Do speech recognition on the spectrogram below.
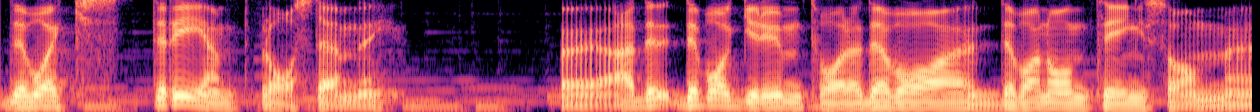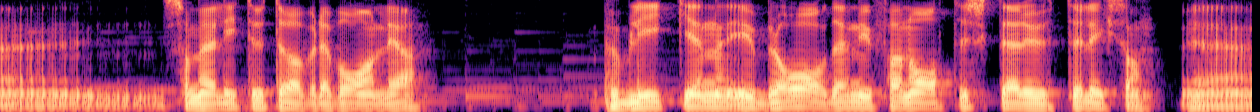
Det var extremt bra stämning. Eh, ja, det, det, var grymt. Var det. Det, var, det var någonting som, eh, som är lite utöver det vanliga. Publiken är ju bra och den är fanatisk där ute. Liksom. Eh,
